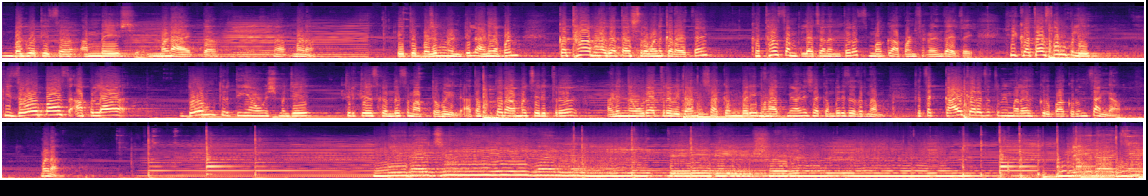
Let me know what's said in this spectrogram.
भगवतीचं आंबेश म्हणा एकदा. हां म्हणा. हे ते भजन म्हणतील आणि आपण कथा भाग आता श्रवण करायचं आहे कथा संपल्याच्या नंतरच मग आपण सगळ्यांनी आहे ही कथा संपली की जवळपास आपला दोन तृतीयांश म्हणजे तृतीय स्कंद समाप्त होईल. आता फक्त रामचरित्र आणि नवरात्र विधान शाकंबरी महात्म्य आणि शाकंबरी सदरनाम. त्याचं काय करायचं तुम्ही मला कृपा करून सांगा. म्हणा. मेरा जीवन तेरे शरण। मेरा जीवन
